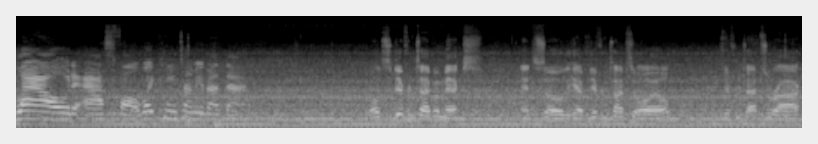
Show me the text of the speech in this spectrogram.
loud asphalt. What can you tell me about that? Well, it's a different type of mix, and so you have different types of oil, different types of rock,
